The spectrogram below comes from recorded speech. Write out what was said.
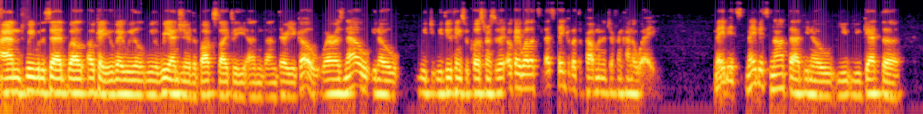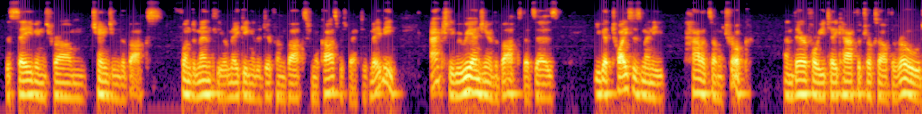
and we would have said, well, okay, Uwe, we'll we'll re-engineer the box slightly, and and there you go. Whereas now, you know, we we do things with customers today. Okay, well, let's let's think about the problem in a different kind of way maybe it's maybe it's not that you know you you get the the savings from changing the box fundamentally or making it a different box from a cost perspective. Maybe actually we re-engineer the box that says you get twice as many pallets on a truck and therefore you take half the trucks off the road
